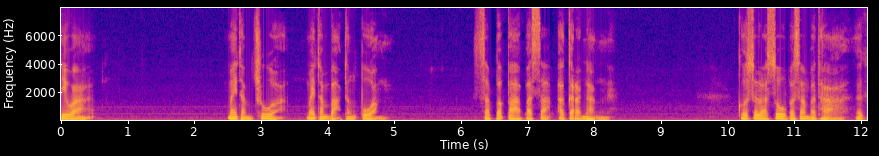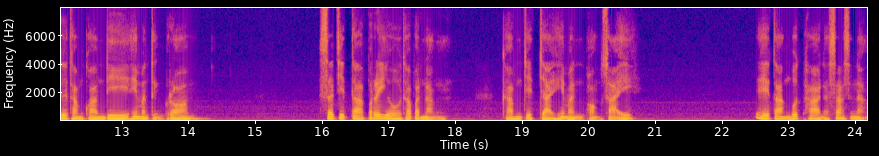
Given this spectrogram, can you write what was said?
ที่ว่า ไม่ทำชั่ว ไม่ทำบาปทั้งปวง สัพปาปัสสะอักรนัง กุศลสู้ประสัมปทาก็คือทำความดีให้มันถึงพร้อม สจิตตาปริโยทปนังคำจิตใจให้มันผ่องใส เอตังบุตธานาซาสนัง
